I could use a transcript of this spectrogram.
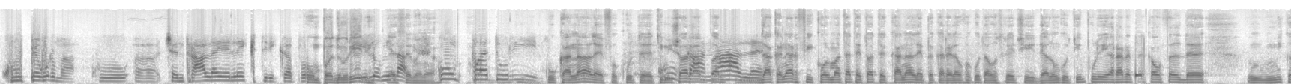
cu, pe urmă, cu uh, centrală electrică, cu împăduriri, iluminat, de asemenea. cu împăduriri, cu canale făcute. Timișoara, cu canale. Ar, dacă n-ar fi colmatate toate canale pe care le-au făcut austriecii de-a lungul timpului, ar arăta ca un fel de mică,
